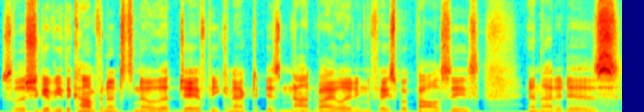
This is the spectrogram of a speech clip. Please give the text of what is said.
So this should give you the confidence to know that JFB Connect is not violating the Facebook policies and that it is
